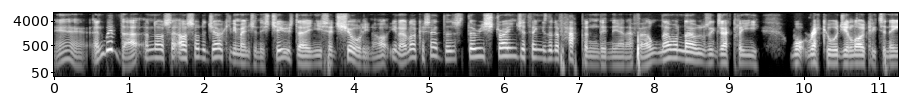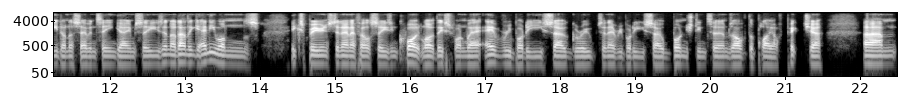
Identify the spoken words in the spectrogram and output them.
Yeah, and with that, and I was, I was sort of jokingly mentioned this Tuesday, and you said surely not. You know, like I said, there's there is stranger things that have happened in the NFL. No one knows exactly what record you're likely to need on a 17 game season. I don't think anyone's experienced an NFL season quite like this one, where everybody's so grouped and everybody's so bunched in terms of the playoff picture. Um,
